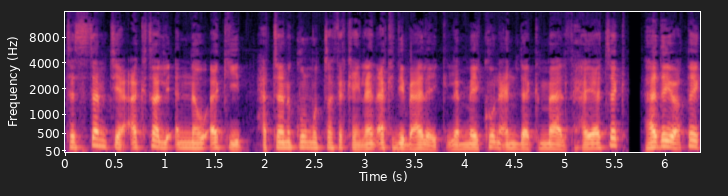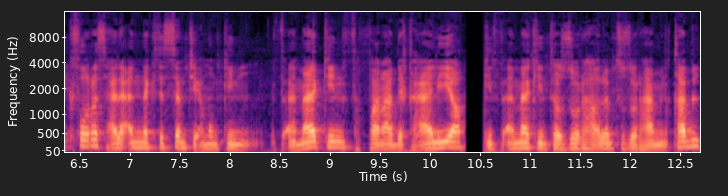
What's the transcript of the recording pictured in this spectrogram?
تستمتع أكثر لأنه أكيد حتى نكون متفقين لن أكذب عليك لما يكون عندك مال في حياتك هذا يعطيك فرص على أنك تستمتع ممكن في أماكن في فنادق عالية ممكن في أماكن تزورها لم تزورها من قبل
